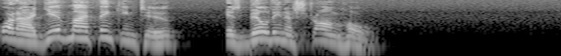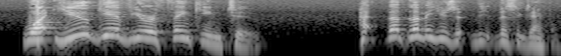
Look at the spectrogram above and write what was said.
What I give my thinking to is building a stronghold. What you give your thinking to, let, let me use this example.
